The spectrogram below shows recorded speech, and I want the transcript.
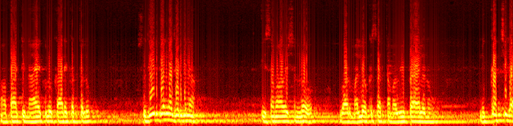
మా పార్టీ నాయకులు కార్యకర్తలు సుదీర్ఘంగా జరిగిన ఈ సమావేశంలో వారు మళ్ళీ ఒకసారి తమ అభిప్రాయాలను నిక్కచ్చిగా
